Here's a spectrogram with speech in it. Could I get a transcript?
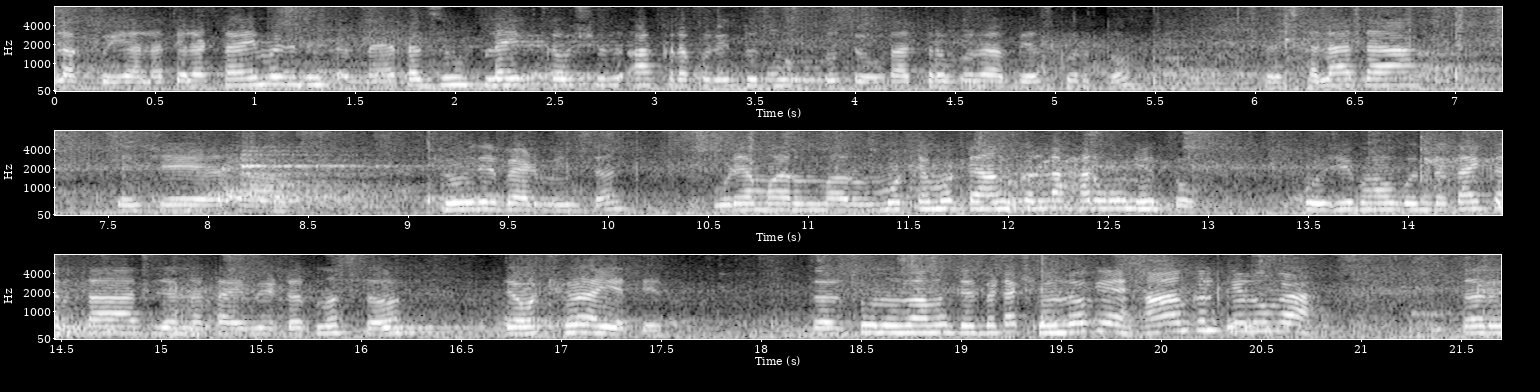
लागतो याला. त्याला टाईमच भेटत नाही. आता झोपला इतका उशीर अकरापर्यंत झोपतो तो. रात्रभर अभ्यास करतो. तर चला आता त्यांचे आता खेळू दे बॅडमिंटन उड्या मारून मारून मोठ्या मोठ्या अंकलला हरवून येतो. फौजी भाऊबंद काय करतात? ज्यांना टाईम भेटत नसतं तेव्हा खेळा येते. तर सोनूला म्हणते बेटा खेळलो गे. हा अंकल खेळू का? तर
